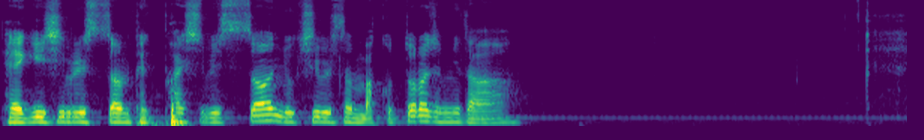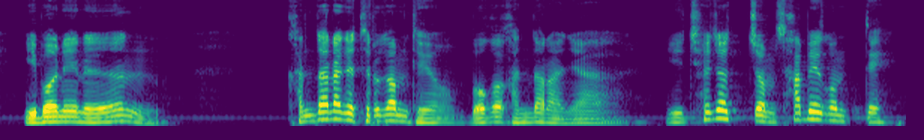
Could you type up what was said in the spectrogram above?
121선, 181선, 61선 맞고 떨어집니다. 이번에는 간단하게 들어가면 돼요. 뭐가 간단하냐? 이 최저점 400원대,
